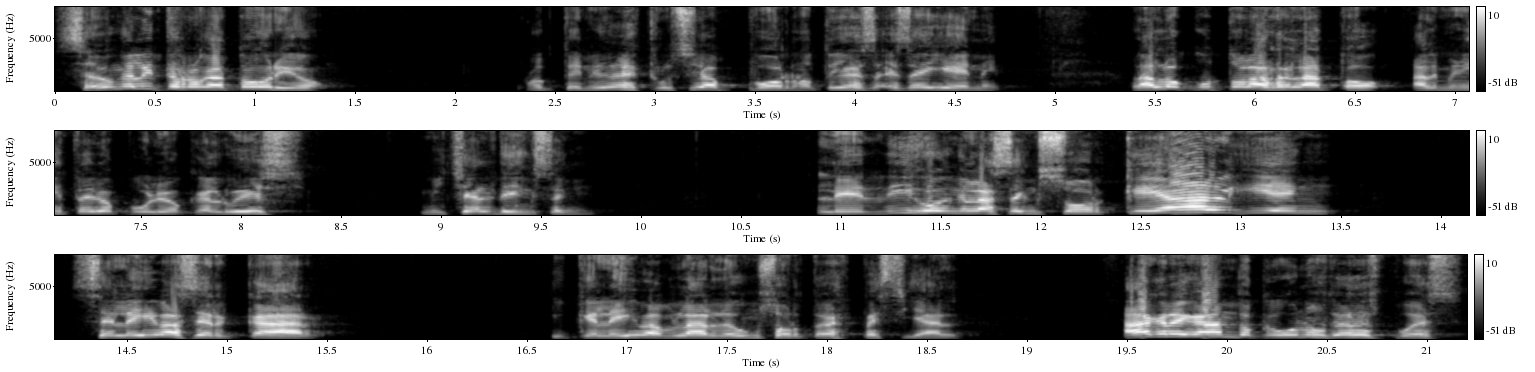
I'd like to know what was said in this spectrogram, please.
Según el interrogatorio obtenido en exclusiva por Noticias SIN, la locutora relató al Ministerio Público que Luis Michel Dinsen le dijo en el ascensor que alguien se le iba a acercar y que le iba a hablar de un sorteo especial, agregando que unos días después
